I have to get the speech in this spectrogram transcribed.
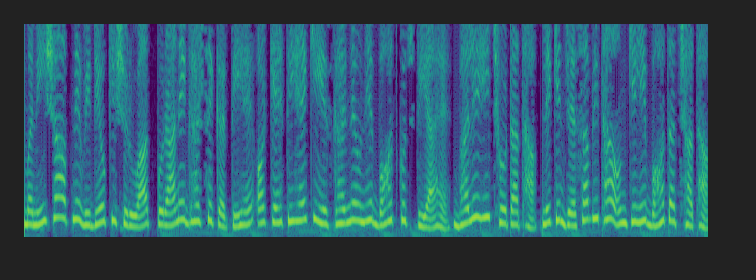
मनीषा अपने वीडियो की शुरुआत पुराने घर से करती है और कहती है कि इस घर ने उन्हें बहुत कुछ दिया है। भले ही छोटा था, लेकिन जैसा भी था, उनके लिए बहुत अच्छा था।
